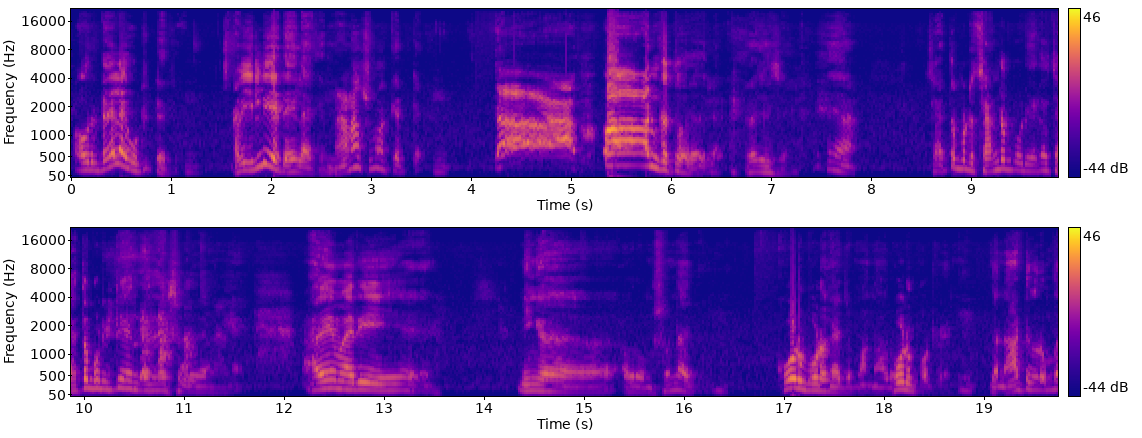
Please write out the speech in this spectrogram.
அவர். டைலாக் விட்டுட்டார். அது இல்லையே டைலாக் நானா சும்மா கேட்டேன். "ஆ, ஆன்னு கத்துவார் அதில் ரஜினி சார். சத்தம் போட்டு சண்டை போடுறா சத்தம் போட்டுக்கிட்டே இருந்தேன்னு சொல்லுவேன் நான். அதே மாதிரி நீங்கள் அவர் ஒன்று சொன்னார். கோடு போடுங்க எஜமா நான் ரோடு போடுறேன். இந்த நாட்டுக்கு ரொம்ப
